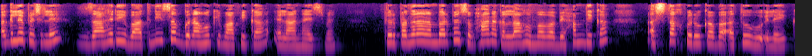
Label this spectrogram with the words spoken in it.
اگلے پچھلے ظاہری باطنی سب گناہوں کی معافی کا اعلان ہے اس میں. پھر پندرہ نمبر پہ سبحان اللہ و بحمد کا استخر کا با اطوب الیک.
